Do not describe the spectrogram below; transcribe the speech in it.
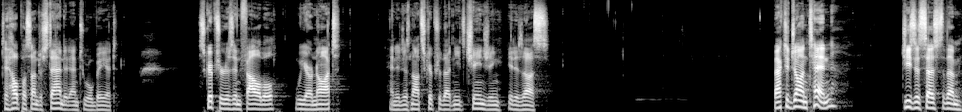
to help us understand it and to obey it. Scripture is infallible. We are not. And it is not Scripture that needs changing, it is us. Back to John 10, Jesus says to them,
